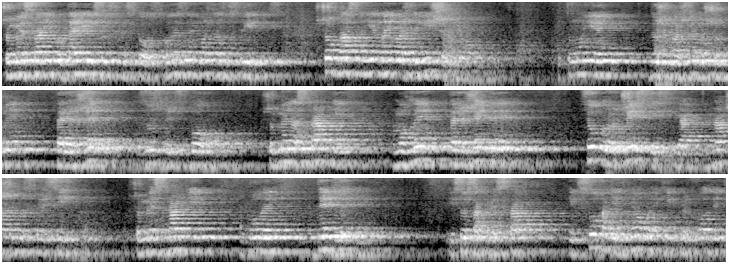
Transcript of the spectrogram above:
що ми знаємо, де є Ісус Христос, коли з ним можна зустрітися, що власне є найважливіше в ньому. І тому є дуже важливо, щоб ми пережили зустріч з Богом, щоб ми насправді могли пережити цю урочистість як наше Воскресіння, щоб ми справді були вдивлені Ісуса Христа і вслухані в Нього, який приходить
